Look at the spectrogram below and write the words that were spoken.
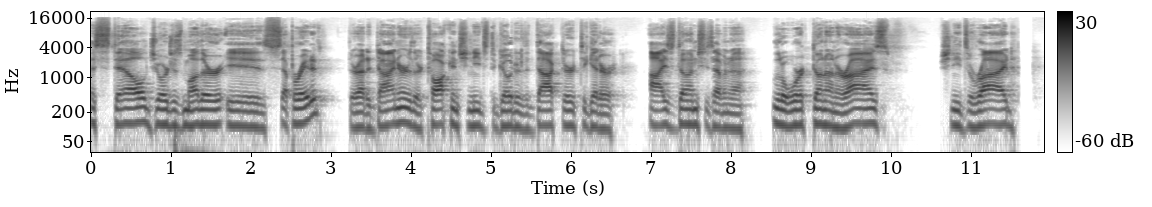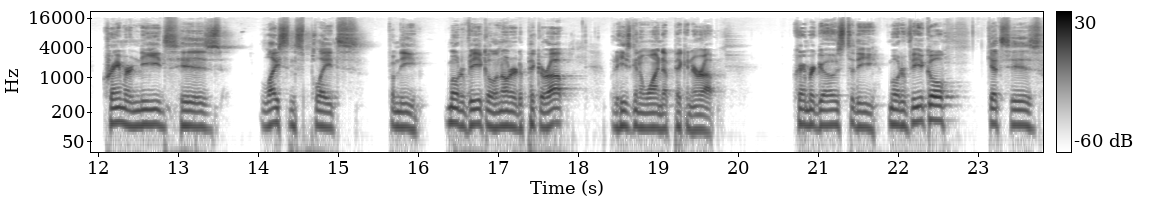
Estelle, George's mother, is separated. They're at a diner. They're talking. She needs to go to the doctor to get her eyes done. She's having a little work done on her eyes. She needs a ride. Kramer needs his license plates from the motor vehicle in order to pick her up, but he's going to wind up picking her up. Kramer goes to the motor vehicle gets his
